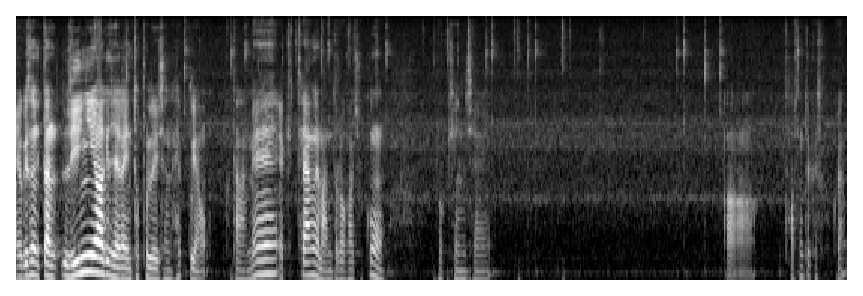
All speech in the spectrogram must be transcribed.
여기서 일단 linear하게 제가 interpolation 했고요. 그 다음에 이렇게 태양을 만들어 가지고 이렇게 이제 어, 다 선택해서 볼까요?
